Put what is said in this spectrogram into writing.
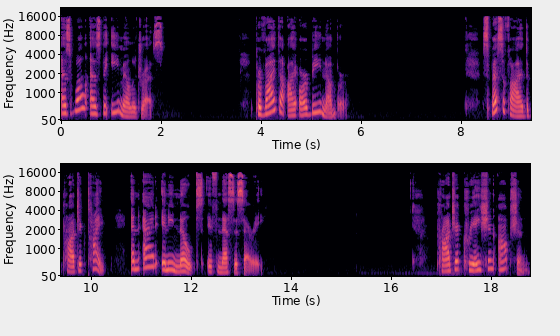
as well as the email address. Provide the IRB number. Specify the project type and add any notes if necessary. Project Creation option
